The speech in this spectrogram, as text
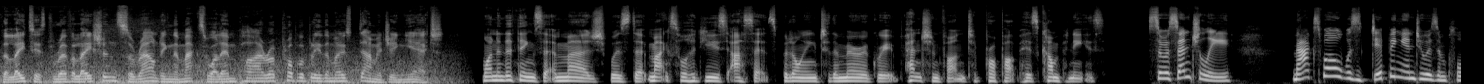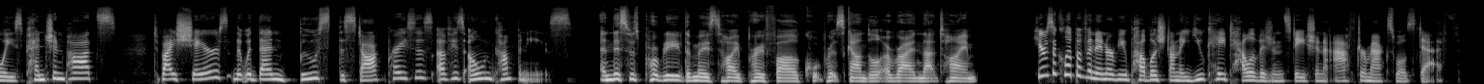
The latest revelations surrounding the Maxwell empire are probably the most damaging yet. One of the things that emerged was that Maxwell had used assets belonging to the Mirror Group pension fund to prop up his companies. So essentially, Maxwell was dipping into his employees' pension pots to buy shares that would then boost the stock prices of his own companies. And this was probably the most high profile corporate scandal around that time. Here's a clip of an interview published on a UK television station after Maxwell's death.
